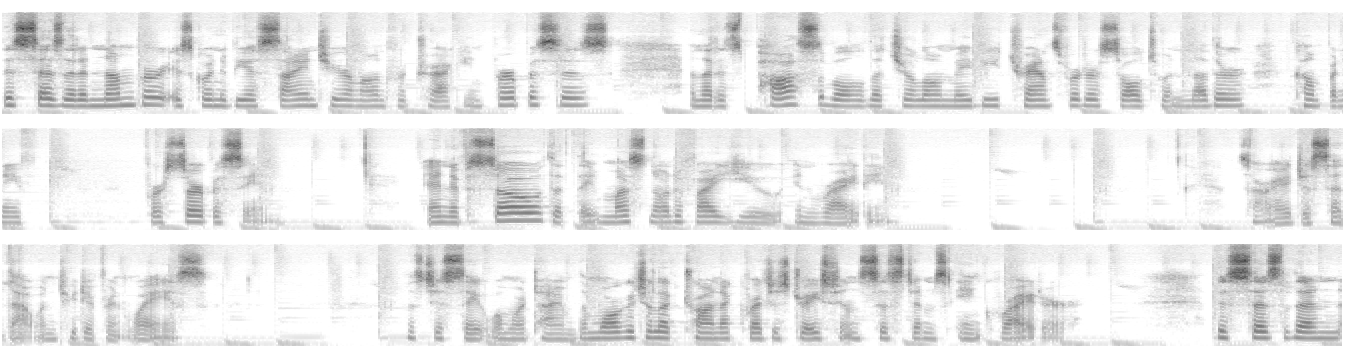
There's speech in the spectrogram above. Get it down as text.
This says that a number is going to be assigned to your loan for tracking purposes and that it's possible that your loan may be transferred or sold to another company for servicing and if so, that they must notify you in writing. Sorry, I just said that one two different ways. Let's just say it one more time. The Mortgage Electronic Registration Systems Inc. rider. This says then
